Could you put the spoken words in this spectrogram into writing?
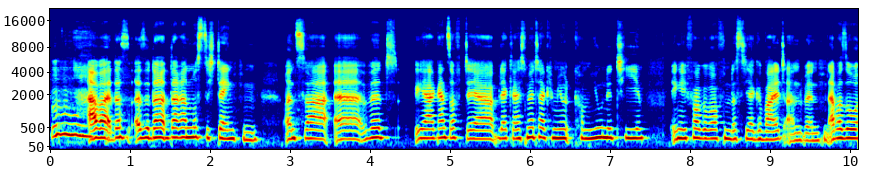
Aber das, also da, daran musste ich denken. Und zwar äh, wird ja ganz oft der Black Lives Matter Commu- Community irgendwie vorgeworfen, dass sie ja Gewalt anwenden. Aber so,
